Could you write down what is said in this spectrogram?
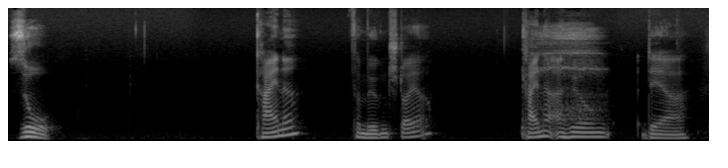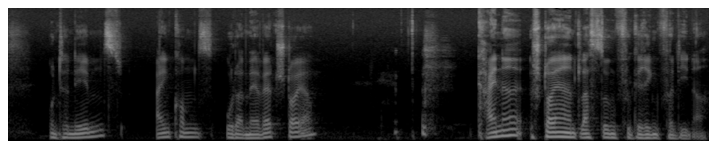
So. Keine Vermögensteuer, keine Erhöhung der Unternehmens-, Einkommens- oder Mehrwertsteuer, keine Steuerentlastung für Geringverdiener.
